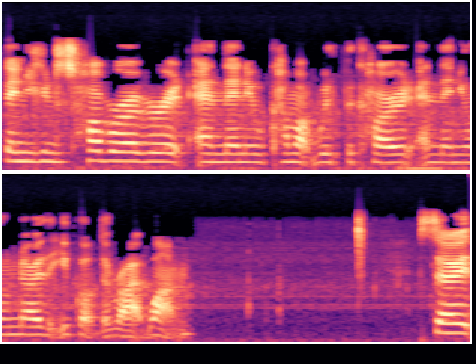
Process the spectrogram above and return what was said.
then you can just hover over it and then it will come up with the code and then you'll know that you've got the right one. So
